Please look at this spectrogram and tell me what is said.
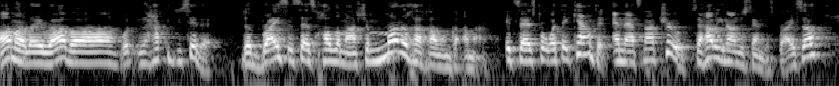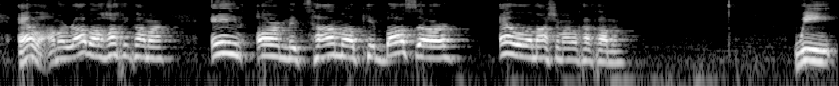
Amar le Rava. What, how could you say that? The Brisa says halamasha manu chachamim amar. It says for what they counted, and that's not true. So how are we going to understand this Brisa? Ella amar Rava hachi kamar ein ar mitama kibasar ella lamasha manu chachamim. We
